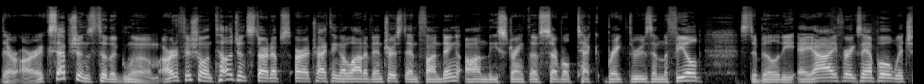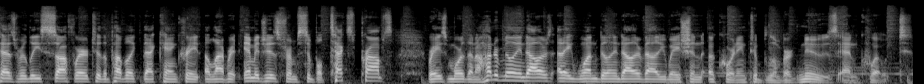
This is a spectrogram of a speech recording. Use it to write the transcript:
There are exceptions to the gloom. Artificial intelligence startups are attracting a lot of interest and funding on the strength of several tech breakthroughs in the field. Stability AI, for example, which has released software to the public that can create elaborate images from simple text prompts, raised more than $100 million at a $1 billion valuation, according to Bloomberg News, end quote.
